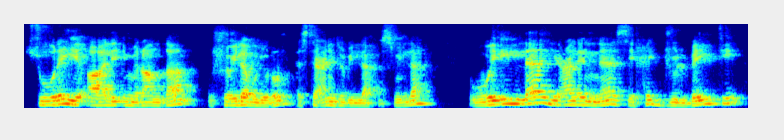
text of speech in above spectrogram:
Sure-i Ali İmran'da şöyle buyurur. Estaizu billah bismillah. Ve lillahi alen nasi haccul beyti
